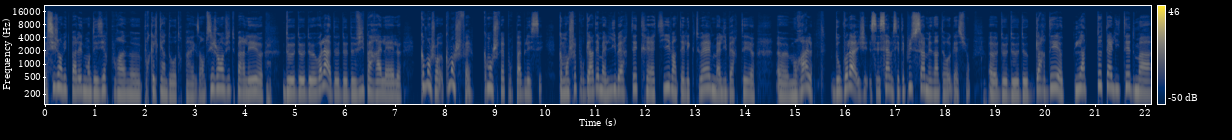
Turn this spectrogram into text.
Si j'ai envie de parler de mon désir pour un pour quelqu'un d'autre, par exemple, si j'ai envie de parler euh, Mm. de, de, de- voilà de, de vie parallèle, comment je comment je fais Comment je fais pour pas blesser? Comment je fais pour garder ma liberté créative, intellectuelle, ma liberté euh, euh, morale? Donc voilà, c'est ça, c'était plus ça mes interrogations, euh, de, de, de garder la totalité de ma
